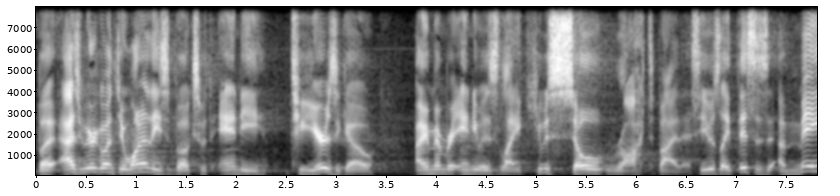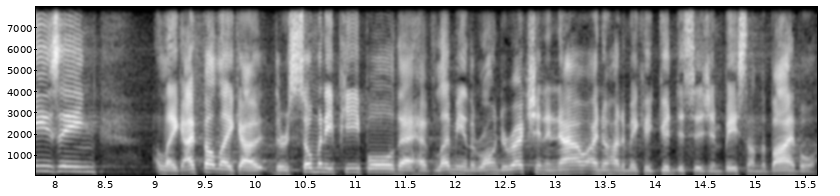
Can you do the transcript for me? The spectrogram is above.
But as we were going through one of these books with Andy two years ago, I remember Andy was like, he was so rocked by this. He was like, this is amazing like I felt like uh, there's so many people that have led me in the wrong direction, and now I know how to make a good decision based on the Bible.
